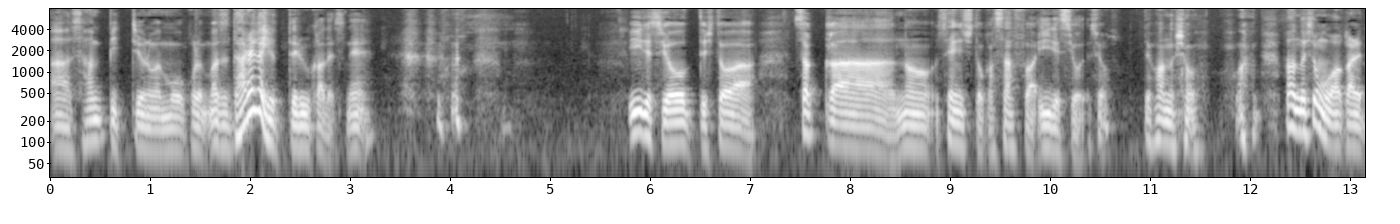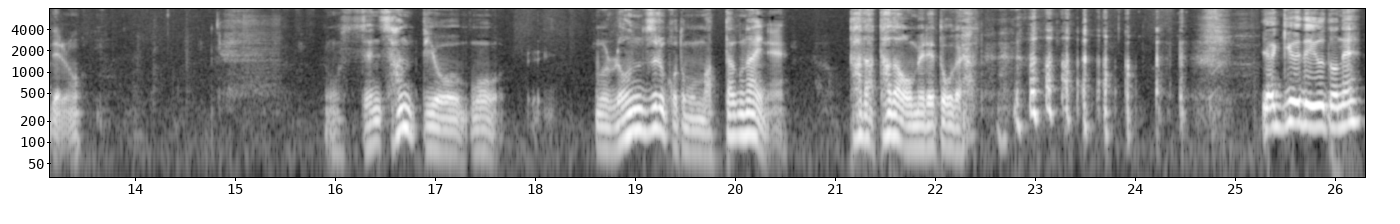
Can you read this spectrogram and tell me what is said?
あ、賛否っていうのはもうこれ、まず誰が言ってるかですね。いいですよって人は、サッカーの選手とかスタッフはいいですよですよ。で、ファンの人も、ファンの人も分かれてるの。もう全賛否をもう、もう論ずることも全くないね。ただただおめでとうだよ。野球で言うとね、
